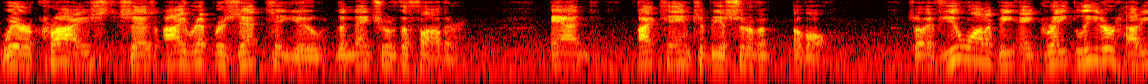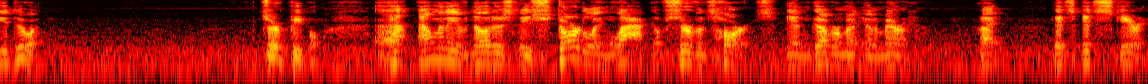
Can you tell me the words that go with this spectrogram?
where Christ says, I represent to you the nature of the Father, and I came to be a servant of all. So if you want to be a great leader, how do you do it? Serve people. How many have noticed a startling lack of servants' hearts in government in America? Right? It's it's scary.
